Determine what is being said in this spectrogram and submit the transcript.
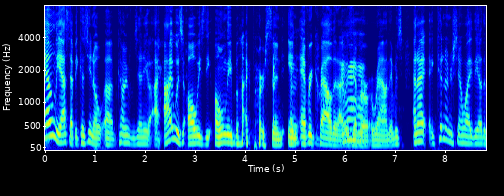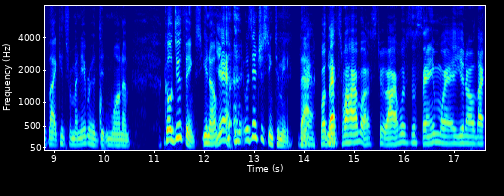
I only ask that because you know, uh, coming from San Diego, I, I was always the only black person in every crowd that I was ever around. It was, and I, I couldn't understand why the other black kids from my neighborhood didn't want to go do things. You know, Yeah. it was interesting to me that. Yeah. Well, Yeah. that's why I was too. I was the same way, you know, like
